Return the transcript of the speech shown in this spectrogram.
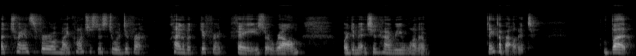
a transfer of my consciousness to a different kind of a different phase or realm or dimension, however you want to think about it. But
